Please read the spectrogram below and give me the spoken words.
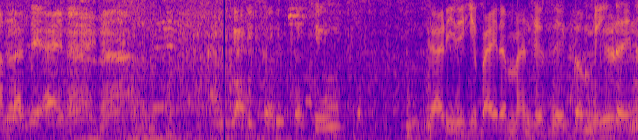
अन्दाजै आएन होइन? हामी गाडी सरी सक्यौँ गाडीदेखि बाहिर मान्छेहरू चाहिँ एकदम भिड होइन।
